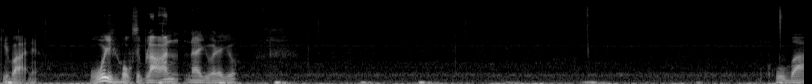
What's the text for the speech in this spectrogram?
กี่บาทเนี่ยอุ้ยหกสิบล้านได้อยู่ได้อยู่คูบา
